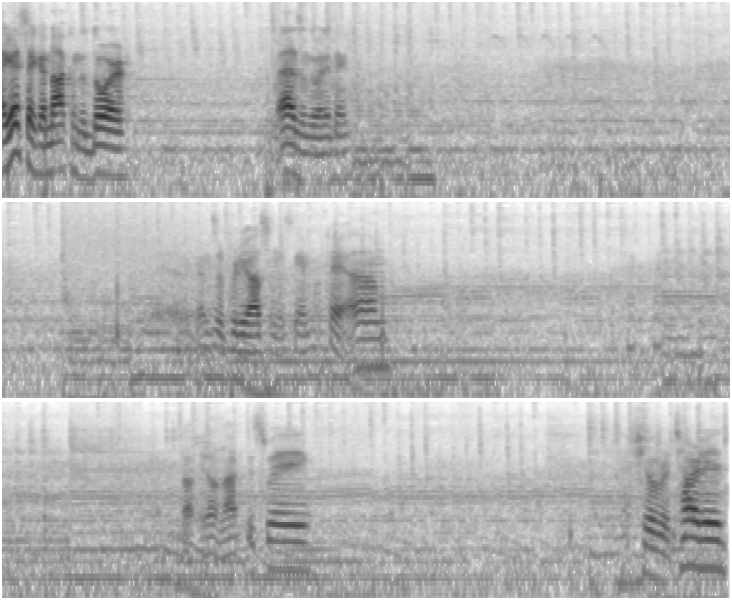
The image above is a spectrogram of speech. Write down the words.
I guess I could knock on the door. That doesn't do anything. Yeah, guns are pretty awesome in this game. Okay, um... No, you don't knock this way. I feel retarded.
